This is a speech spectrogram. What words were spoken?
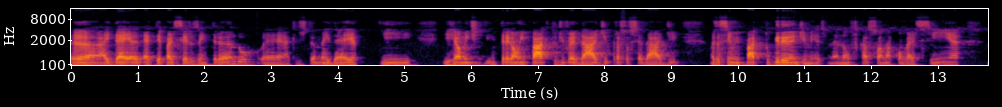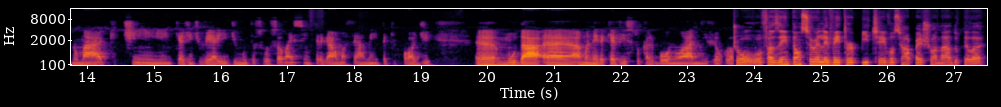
Uh, a ideia é ter parceiros entrando, é, acreditando na ideia e, e realmente entregar um impacto de verdade para a sociedade mas assim, um impacto grande mesmo, né? Não ficar só na conversinha, no marketing que a gente vê aí de muita solução, mas sim entregar uma ferramenta que pode uh, mudar uh, a maneira que é visto o carbono a nível global. Show, vou fazer então seu elevator pitch aí, você é um apaixonado pela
